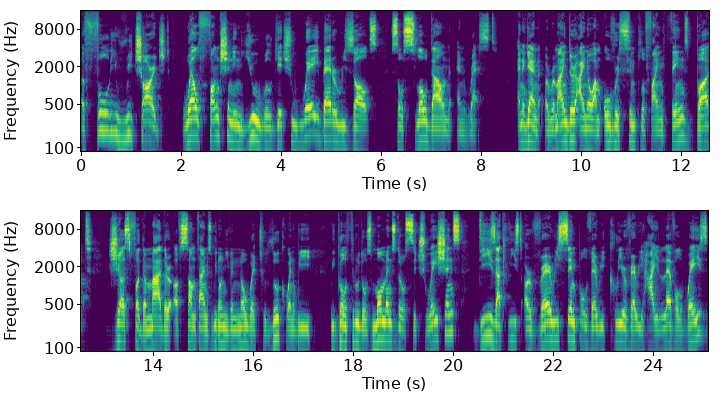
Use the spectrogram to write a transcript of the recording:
A fully recharged, well functioning you will get you way better results. So slow down and rest. And again, a reminder I know I'm oversimplifying things, but just for the matter of sometimes we don't even know where to look when we we go through those moments, those situations. These at least are very simple, very clear, very high level ways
